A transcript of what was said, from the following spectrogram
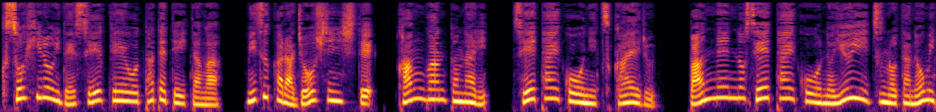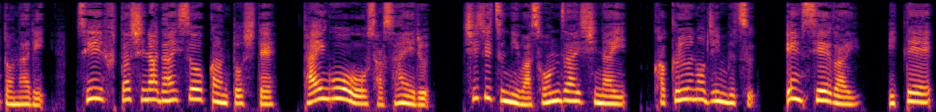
クソ拾いで生計を立てていたが、自ら上進して宦官となり、生太公に仕える。晩年の生太公の唯一の頼みとなり、政府田品大総監として大号を支える。史実には存在しない架空の人物、遠征外、異定、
